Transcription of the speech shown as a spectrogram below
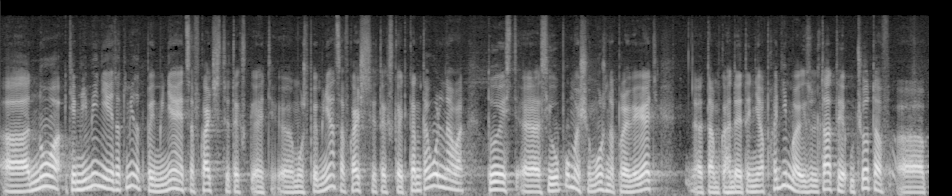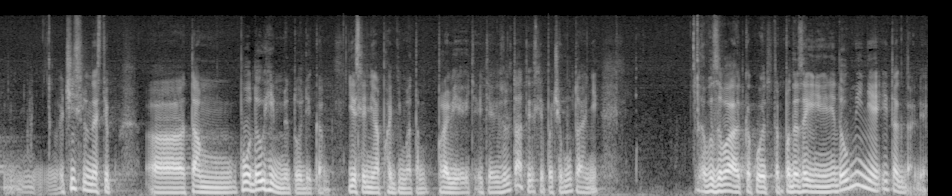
но, тем не менее, этот метод применяется в качестве, так сказать, э, может применяться в качестве, так сказать, контрольного, то есть э, с его помощью можно проверять, э, там, когда это необходимо, результаты учетов численности там, по другим методикам, если необходимо там, проверить эти результаты, если почему-то они вызывают какое-то там подозрение, недоумение и так далее.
